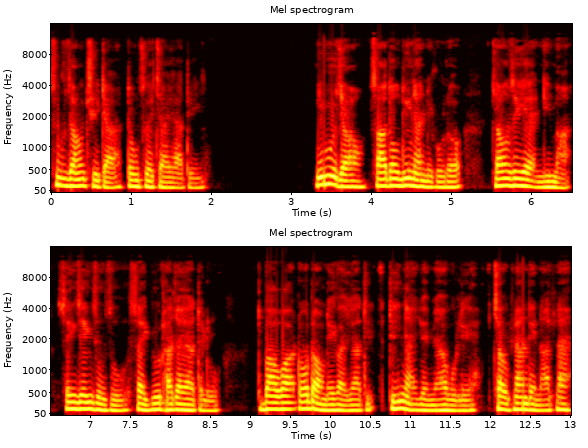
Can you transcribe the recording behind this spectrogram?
စူဆောင်းချီတာတုံးဆွဲကြရသည် မိမှုကြောင့်စားသုံးသီးနှံတွေကိုတော့ကျောင်းစည်းရဲ့အနီးမှာစိမ့်စိမ့်ဆူဆူစိုက်ပျိုးထားကြရတယ်လို့တဘာဝတောတောင်တွေကရသည့်အတိအနှံရွက်များကိုလည်းအချောက်လှမ်းတင်တာလှမ်း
